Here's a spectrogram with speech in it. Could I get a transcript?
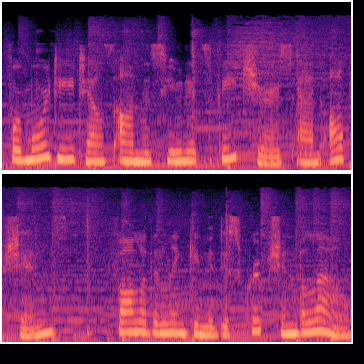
For more details on this unit's features and options, follow the link in the description below.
